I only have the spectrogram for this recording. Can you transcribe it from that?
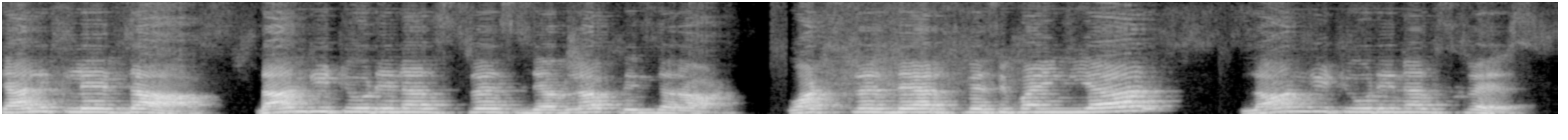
Calculate the longitudinal stress developed in the rod. What stress they are specifying here? Longitudinal stress.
